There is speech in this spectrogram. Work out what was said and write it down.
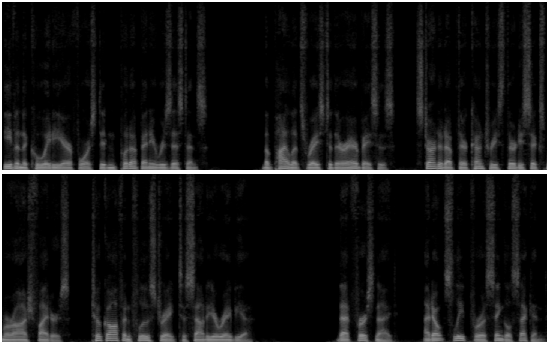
Even the Kuwaiti Air Force didn't put up any resistance. The pilots raced to their airbases, started up their country's 36 Mirage fighters, took off and flew straight to Saudi Arabia. That first night, I don't sleep for a single second.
